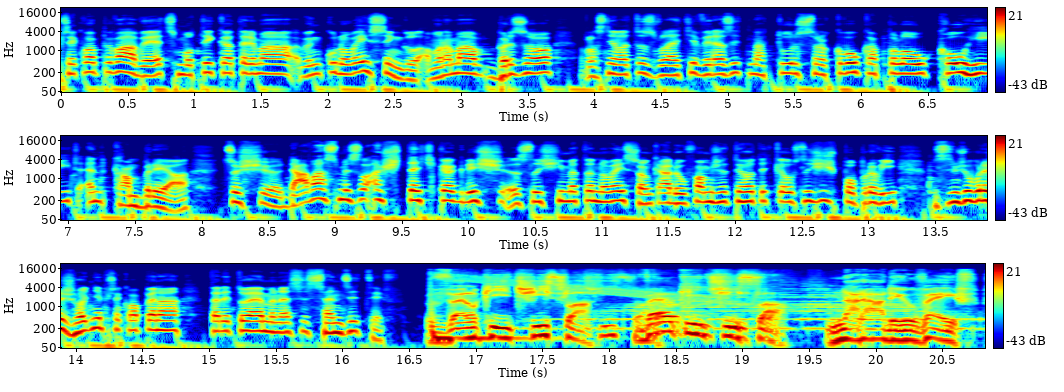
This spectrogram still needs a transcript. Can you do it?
překvapivá věc, Motika tady má venku nový single a ona má brzo vlastně letos v létě vyrazit na tour s rokovou kapelou Coheed and Cambria, což dává smysl až teďka, když slyšíme ten nový song a doufám, že ty ho teďka uslyšíš poprvé. Myslím, že budeš hodně překvapená, tady to je, jmenuje se Sensitive. Velký čísla. Velký čísla. Na rádiu Wave.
